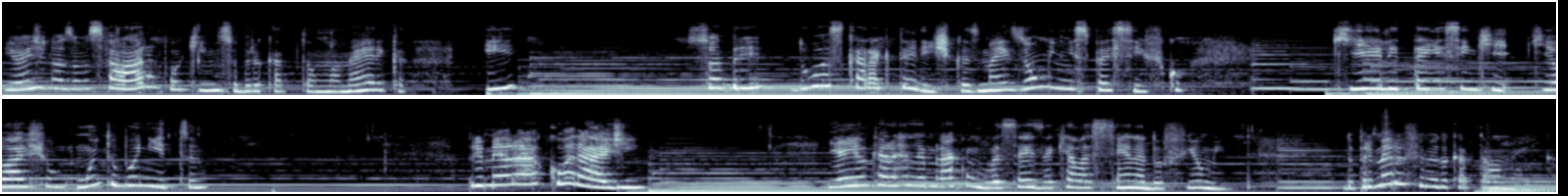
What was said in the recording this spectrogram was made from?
E hoje nós vamos falar um pouquinho sobre o Capitão América e sobre duas características, mas uma em específico que ele tem assim que, que eu acho muito bonito. Primeiro é a coragem. E aí eu quero relembrar com vocês aquela cena do filme, do primeiro filme do Capitão América,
